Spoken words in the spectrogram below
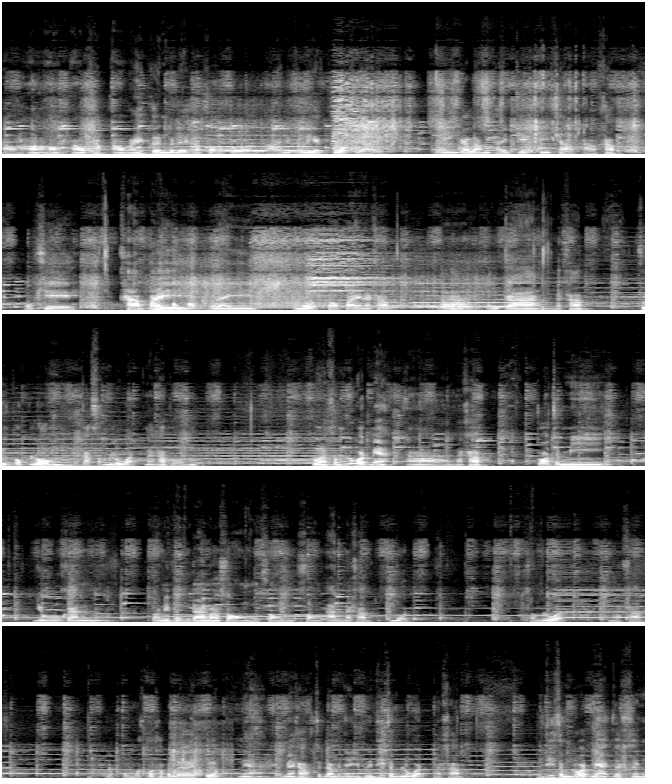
เอาเอาเอาเอาครับเอาให้เพลินไปเลยครับสองตัวอันนี้ก็เรียกพวกใหญ่ ลิงก็ลำไทยเก๊กตีฉาบเอาครับ โอเค ข้ามไปในโหมดต่อไปนะครับอ่าตรงกลางนะครับ ฝึกอบรมกับสำรวจนะครับผมส่วนสำรวจเนี่ยอ่านะครับ ก็จะมีอยู่กันตอนนี้ผมได้มา2 2 2อันนะครับ หมดสำรวจนะครับ แล้วผมก็กดเข้าไปเลยปุ๊บเนี่ยเห็นไหมครับเสร็จแล้วมันจะมีพื้นที่สำรวจนะครับ พื้นที่สำรวจเนี่ยจะขึ้น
